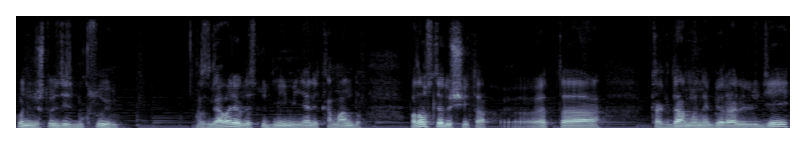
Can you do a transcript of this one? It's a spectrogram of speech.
поняли, что здесь буксуем, разговаривали с людьми, меняли команду. Потом следующий этап. Это когда мы набирали людей,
